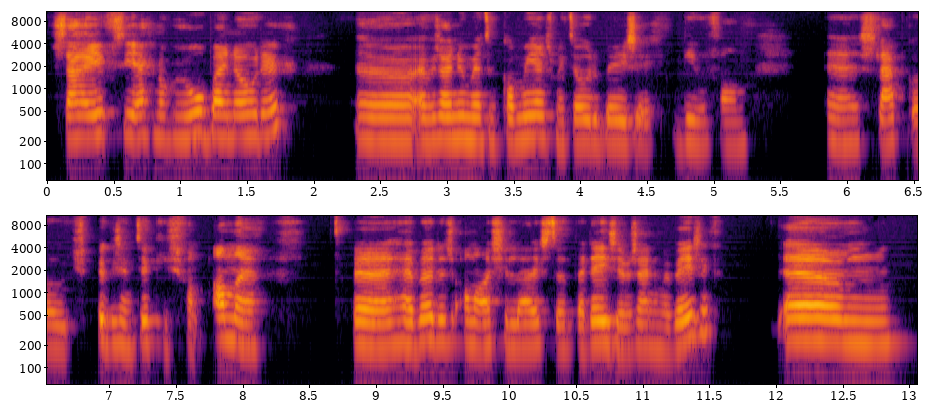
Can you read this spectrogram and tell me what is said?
Dus daar heeft hij echt nog hulp bij nodig. Uh, en we zijn nu met een kalmeringsmethode bezig, die we van uh, slaapcoach Pukjes en Tukjes van Anne uh, hebben. Dus Anne, als je luistert bij deze, we zijn ermee bezig. Um,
